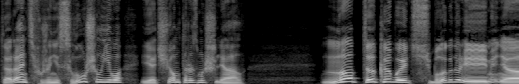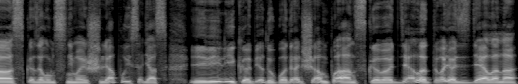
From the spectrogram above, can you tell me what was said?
Тарантьев уже не слушал его и о чем-то размышлял. «Ну, так и быть, благодари меня», — сказал он, снимая шляпу и садясь, — «и вели к обеду подать шампанского, дело твое сделано».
